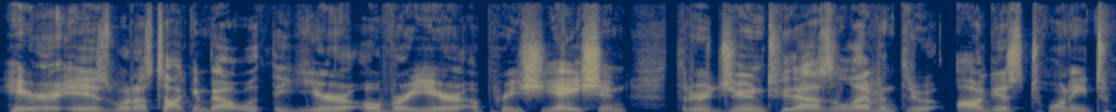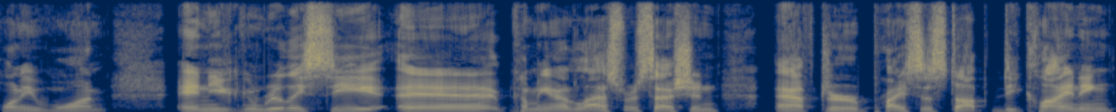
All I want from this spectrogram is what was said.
Here is what I was talking about with the year over year appreciation through June 2011 through August 2021. And you can really see uh, coming out of the last recession, after prices stopped declining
